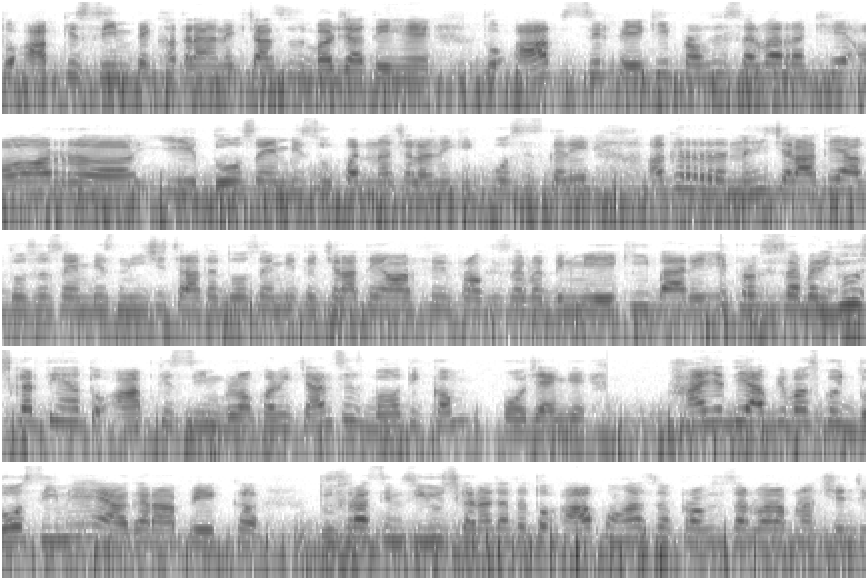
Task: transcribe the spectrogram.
तो आपके सिम पे खतरा आने के चांसेस बढ़ जाते हैं। तो आप सिर्फ़ एक ही प्रॉक्सी सर्वर रखें और ये दो सौ से ऊपर ना चलाने की कोशिश करें। अगर नहीं चलाते आप दो सौ से नीचे चलाते हैं, दो सौ तक चलाते हैं और फिर प्रॉक्सी सर्वर दिन में एक ही बार एक प्रॉक्सी सर्वर यूज़ करते हैं तो आपके सिम ब्लॉक होने के चांसेस बहुत ही कम हो जाएँगे। हाँ यदि आपके पास कोई दो सिम है, अगर आप एक दूसरा सिम से यूज़ करना चाहते हैं तो आप वहाँ से प्रोसेस सर्वर अपना चेंज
